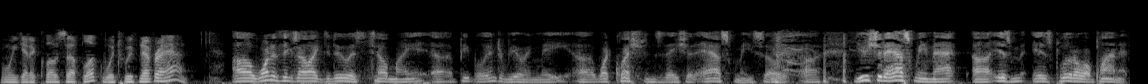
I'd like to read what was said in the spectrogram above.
and we get a close-up look, which we've never had. Uh, one of the things I like to do is tell my uh, people interviewing me uh, what questions they should ask me. So uh, you should ask me, Matt, uh, is is Pluto a planet?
